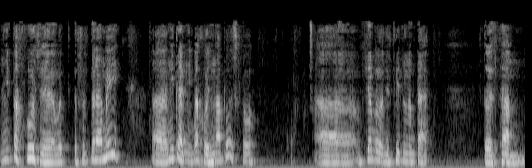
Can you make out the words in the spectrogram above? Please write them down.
не похоже вот со стороны, э, никак не похоже на то, что э, все было действительно так. То есть там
